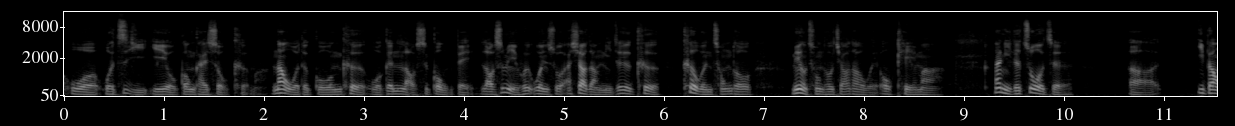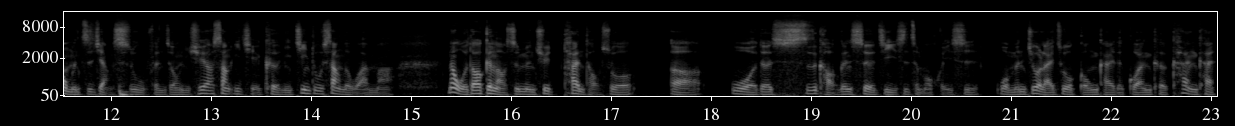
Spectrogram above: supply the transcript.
呃，我我自己也有公开授课嘛。那我的国文课我跟老师共备，老师们也会问说啊，校长你这个课课文从头没有从头教到尾，OK 吗？那你的作者呃，一般我们只讲十五分钟，你需要上一节课，你进度上得完吗？那我都要跟老师们去探讨说呃。我的思考跟设计是怎么回事？我们就来做公开的观课，看看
